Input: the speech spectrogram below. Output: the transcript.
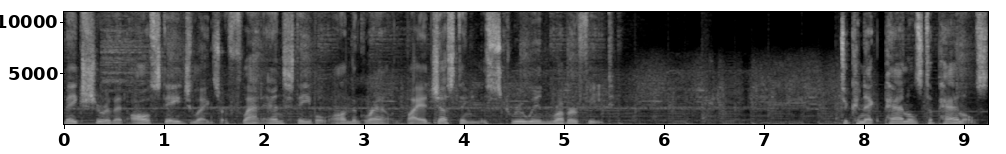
Make sure that all stage legs are flat and stable on the ground by adjusting the screw-in rubber feet. To connect panels to panels,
